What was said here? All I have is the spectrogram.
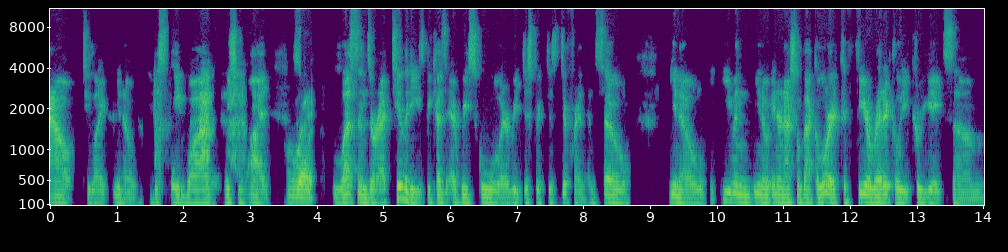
out to like you know the statewide or nationwide right lessons or activities because every school or every district is different and so you know even you know international baccalaureate could theoretically create some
